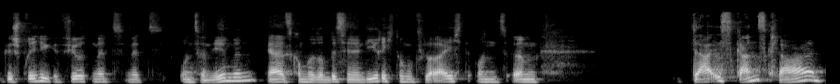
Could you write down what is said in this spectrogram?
Gespräche geführt mit, mit Unternehmen. Ja, jetzt kommen wir so ein bisschen in die Richtung vielleicht. Und ähm, da ist ganz klar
